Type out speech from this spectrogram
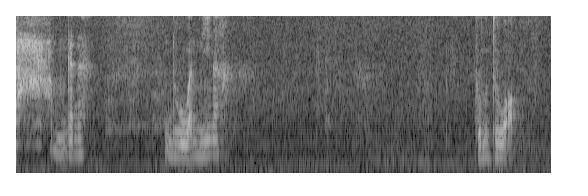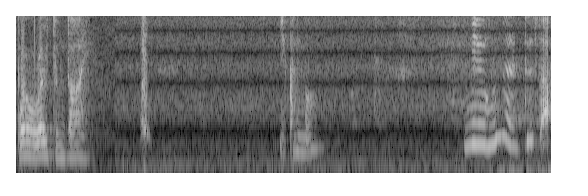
ตามกันนะ ดูอันนี้นะก็มันตัวไปอะไรถึงตายอีกคนมองไม่รู้เรื่องที่สัก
